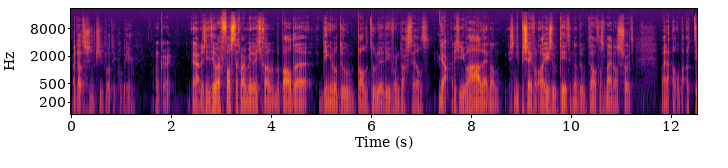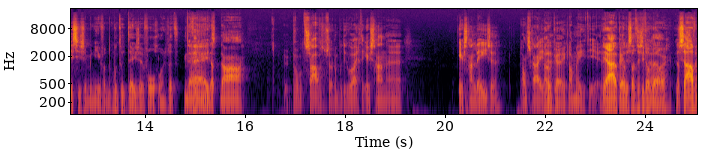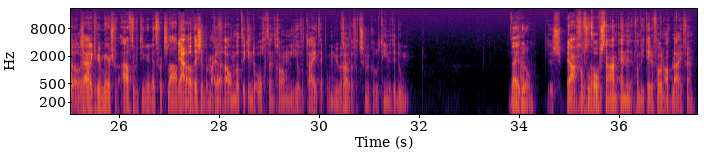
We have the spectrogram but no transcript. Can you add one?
Maar dat is in principe wat ik probeer. Oké. Ja, dus niet heel erg vastig, maar meer dat je gewoon bepaalde dingen wil doen, bepaalde doelen die je voor een dag stelt. Ja. Dat je die wil halen en dan is het niet per se van, oh, eerst doe ik dit en dan doe ik dat. Als bijna als een soort, bijna op autistische manier van, dat moet op deze volgorde. Dat ik Nee, dat, nou, bijvoorbeeld s'avonds of zo, dan moet ik wel echt eerst gaan, eh, eerst gaan lezen, dan schrijven, Oké. dan mediteren. Ja, oké, Dat- dus dat, dat heb is je dan wel. wel. Dat Dus, is avond, wel, dus eigenlijk heb je meer een soort avondroutine net voor het slapen Ja, gaan. dat is het bij mij. Ja. Vooral omdat ik in de ochtend gewoon niet heel veel tijd heb om überhaupt een fatsoenlijke routine te doen. Nee, Ja. daarom. Dus ja, gewoon Dus vroeg dan- opstaan en eh, van die telefoon afblijven.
